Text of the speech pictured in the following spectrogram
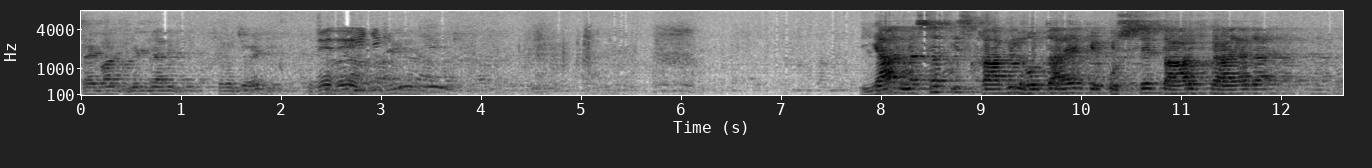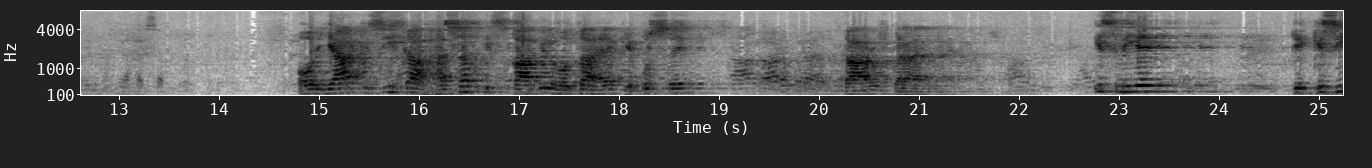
साहिबान मेरी जाने समझो है? जी। जी जी। या नसब इस काबिल होता है कि उससे तारुफ कराया जाए? और या किसी का हसब इस काबिल होता है कि उससे तारुफ कराया जाए? इसलिए कि किसी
